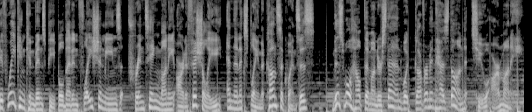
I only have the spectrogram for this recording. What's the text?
If we can convince people that inflation means printing money artificially and then explain the consequences, this will help them understand what government has done to our money.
